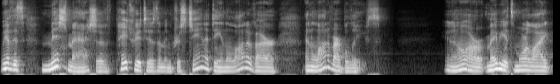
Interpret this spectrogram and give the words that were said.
We have this mishmash of patriotism and Christianity in a lot of our in a lot of our beliefs. You know, or maybe it's more like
